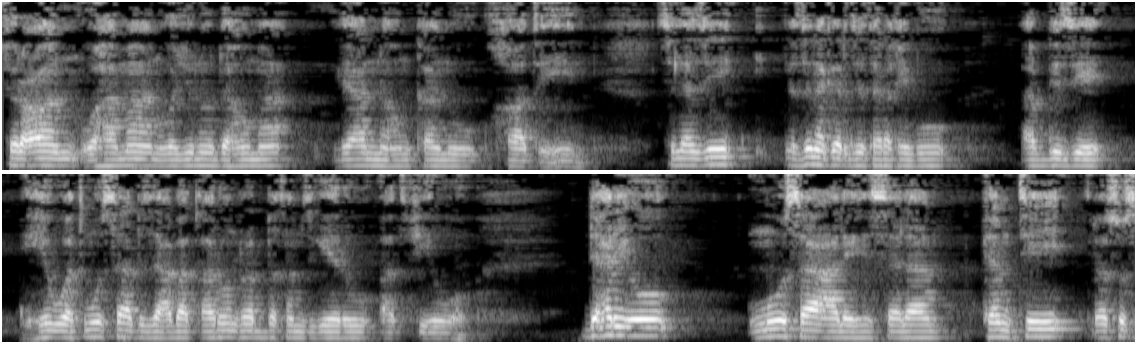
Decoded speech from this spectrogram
ፍርዖን ወሃማን ወጅኑደሁማ ሊኣነሁም ካኑ ኻጢኢን ስለዚ እዚ ነገር እዚ ተረኺቡ ኣብ ግዜ ህወት ሙሳ ብዛዕባ ቃሩን ረቢ ከምዚ ገይሩ ኣጥፊእዎ ድሕሪኡ ሙሳ ዓለይ ሰላም ከምቲ ረሱል ስ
